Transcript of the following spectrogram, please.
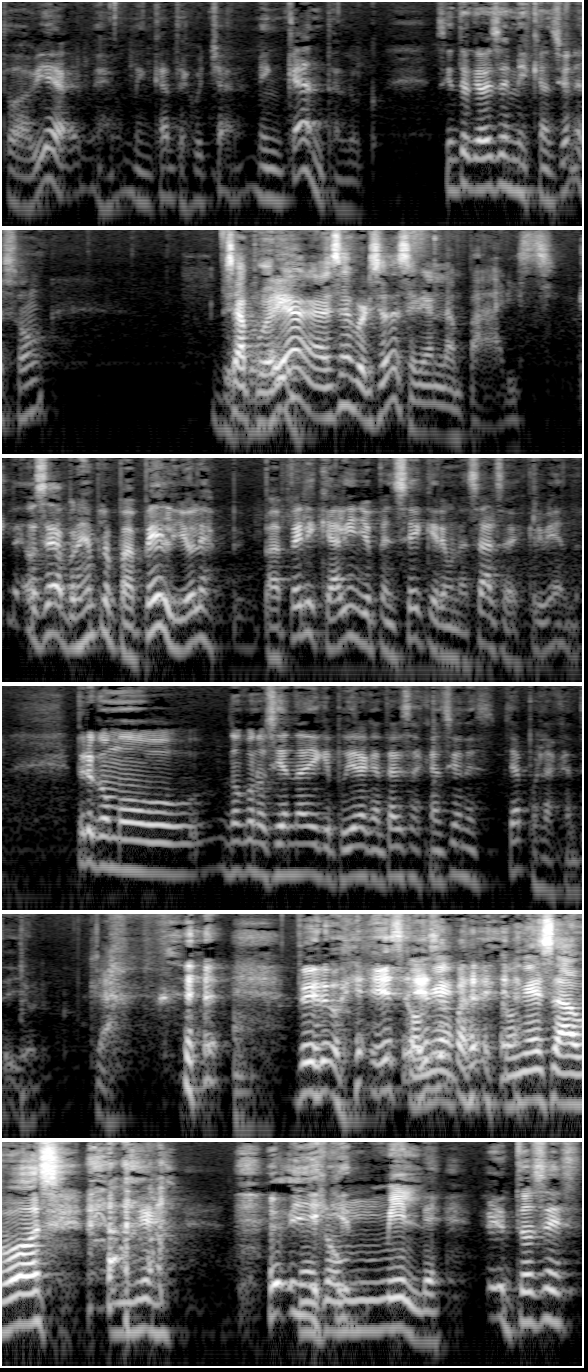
Todavía me, encanta escuchar. Me encantan, loco. Siento que a veces mis canciones son. O sea, podrían, esas versiones serían Lamparis. O sea, por ejemplo, papel. Yo les, papel y que alguien yo pensé que era una salsa escribiendo. Pero como no conocía a nadie que pudiera cantar esas canciones, ya pues las canté yo, loco. Claro. Pero es, Con, eso e- para... con esa voz Y es humilde. Entonces,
